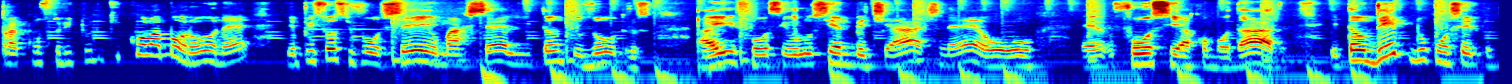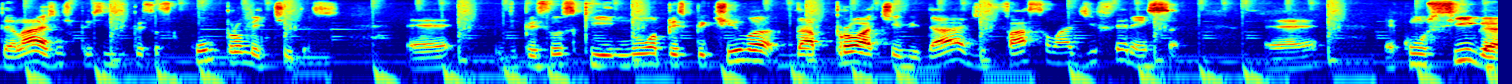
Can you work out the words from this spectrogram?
para construir tudo que colaborou, né? Eu pensou se você, o Marcelo e tantos outros aí fossem o Luciano Bettiati, né? Ou é, fosse acomodado. Então, dentro do Conselho Tutelar, a gente precisa de pessoas comprometidas. É, de pessoas que, numa perspectiva da proatividade, façam a diferença é, é, consiga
